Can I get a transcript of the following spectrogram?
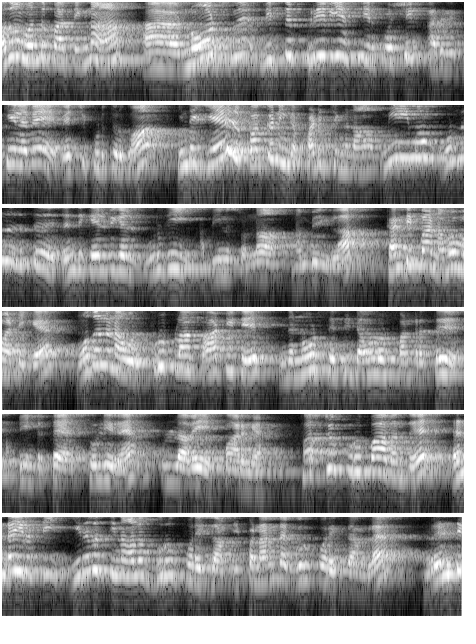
அதுவும் வந்து பார்த்தீங்கன்னா notes with previous year question அதுக்கு கீழவே வச்சு கொடுத்துருக்கோம். இந்த ஏழு பக்கம் நீங்கள் படிச்சீங்கன்னா மினிமம் ஒன்றுலேருந்து ரெண்டு கேள்விகள் உறுதி அப்படின்னு சொன்னால் நம்புவீங்களா? கண்டிப்பாக நம்ப மாட்டீங்க. முதல்ல நான் ஒரு ப்ரூஃப்லாம் காட்டிட்டு இந்த நோட்ஸ் எப்படி டவுன்லோட் பண்ணுறது அப்படின்றத சொல்லிடுறேன். ஃபுல்லாகவே பாருங்கள் ஃபர்ஸ்ட் குரூப்பாக வந்து ரெண்டாயிரத்தி இருபத்தி நாலு குரூப் ஃபார் எக்ஸாம் இப்போ நடந்த குரூப் ஃபார் எக்ஸாமில் ரெண்டு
